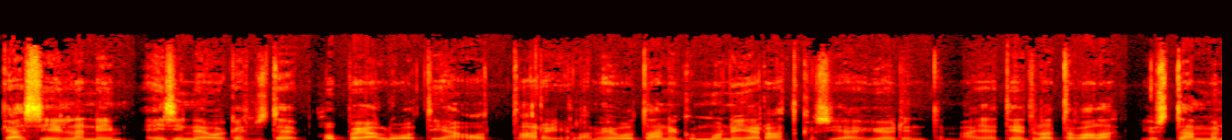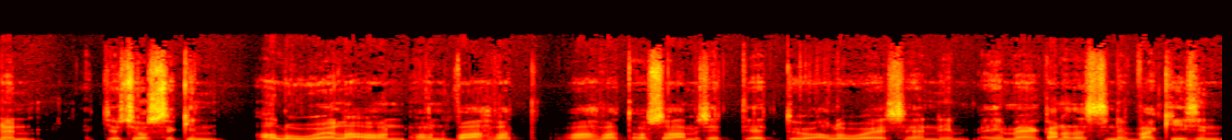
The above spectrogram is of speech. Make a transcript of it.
käsillä, niin ei sinne oikein sellaista hopealuotia ole tarjolla. Me joudutaan niin monia ratkaisuja hyödyntämään ja tietyllä tavalla just tämmöinen, että jos jossakin alueella on, on vahvat, vahvat osaamiset tiettyyn alueeseen, niin ei meidän kannata sinne väkisin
